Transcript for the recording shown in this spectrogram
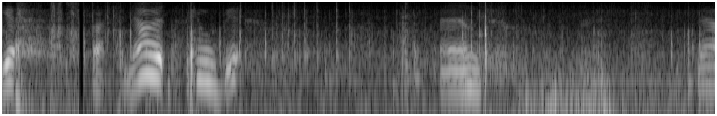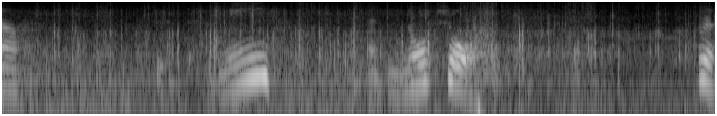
Yeah. Right, now it's skills bit, and now just me and North Shore. Ugh.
